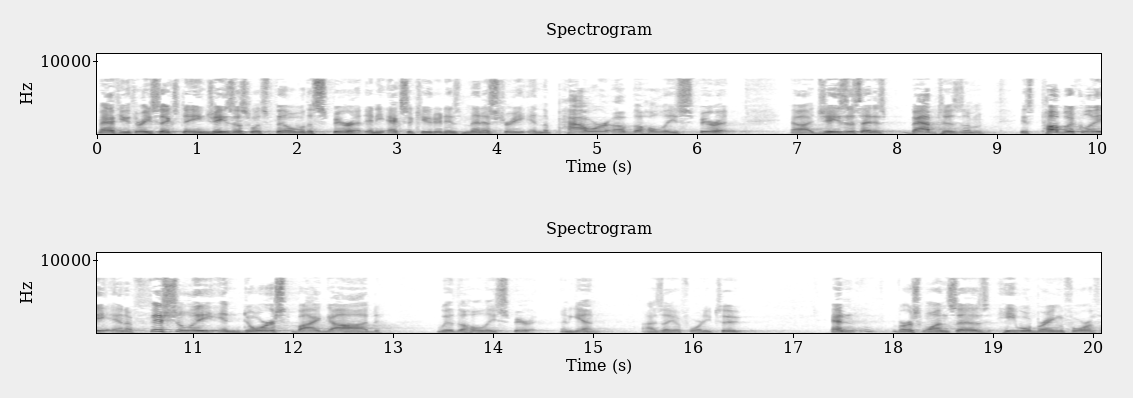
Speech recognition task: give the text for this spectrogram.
Matthew 3:16 Jesus was filled with the Spirit and he executed his ministry in the power of the Holy Spirit. Uh, Jesus at his baptism is publicly and officially endorsed by God with the Holy Spirit. And again, Isaiah 42. And verse 1 says, He will bring forth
